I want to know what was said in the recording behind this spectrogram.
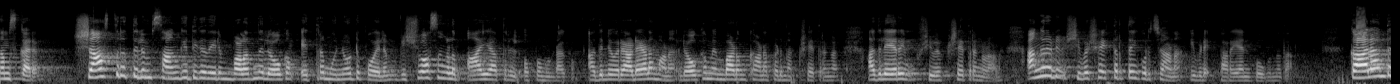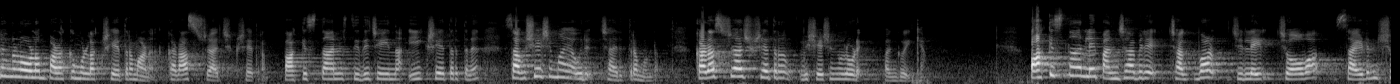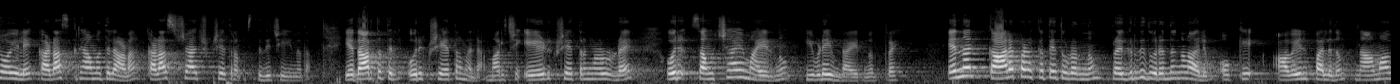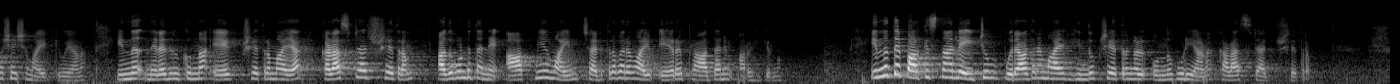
നമസ്കാരം. ശാസ്ത്രത്തിലും സാങ്കേതികതയിലും വളർന്ന ലോകം എത്ര മുന്നോട്ട് പോയാലും വിശ്വാസങ്ങളും ആ യാത്രയിൽ ഒപ്പമുണ്ടാകും. അതിന്റെ ഒരു അടയാളമാണ് ലോകമെമ്പാടും കാണപ്പെടുന്ന ക്ഷേത്രങ്ങൾ. അതിലേറെയും ശിവക്ഷേത്രങ്ങളാണ്. അങ്ങനെ ഒരു ശിവക്ഷേത്രത്തെക്കുറിച്ചാണ് ഇവിടെ പറയാൻ പോകുന്നത്. കാലാന്തരങ്ങളോളം പഴക്കമുള്ള ക്ഷേത്രമാണ് കടാസ് രാജ് ക്ഷേത്രം. പാകിസ്ഥാനിൽ സ്ഥിതി ചെയ്യുന്ന ഈ ക്ഷേത്രത്തിന് സവിശേഷമായ ഒരു ചരിത്രമുണ്ട്. കടാസ് രാജ് ക്ഷേത്രം വിശേഷങ്ങളോടെ പങ്കുവയ്ക്കാം. പാകിസ്ഥാനിലെ പഞ്ചാബിലെ ചക്വാൾ ജില്ലയിൽ ചോവ സൈഡൻ ഷോയിലെ കടാസ് ഗ്രാമത്തിലാണ് കടാസ് രാജ് ക്ഷേത്രം സ്ഥിതി ചെയ്യുന്നത്. യഥാർത്ഥത്തിൽ ഒരു ക്ഷേത്രമല്ല മറിച്ച് ഏഴ് ക്ഷേത്രങ്ങളുടെ ഒരു സമുച്ചയമായിരുന്നു ഇവിടെ ഉണ്ടായിരുന്നത്രേ എന്നാൽ കാലപ്പഴക്കത്തെ തുടർന്നും പ്രകൃതി ദുരന്തങ്ങളാലും ഒക്കെ അവയിൽ പലതും നാമാവശേഷമായിരിക്കുകയാണ്. ഇന്ന് നിലനിൽക്കുന്ന ഏക ക്ഷേത്രമായ കടാസ് രാജ് ക്ഷേത്രം അതുകൊണ്ട് തന്നെ ആത്മീയമായും ചരിത്രപരമായും ഏറെ പ്രാധാന്യം അർഹിക്കുന്നു. ഇന്നത്തെ പാകിസ്ഥാനിലെ ഏറ്റവും പുരാതനമായ ഹിന്ദു ക്ഷേത്രങ്ങൾ ഒന്നുകൂടിയാണ് കടാസ് രാജ് ക്ഷേത്രം.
